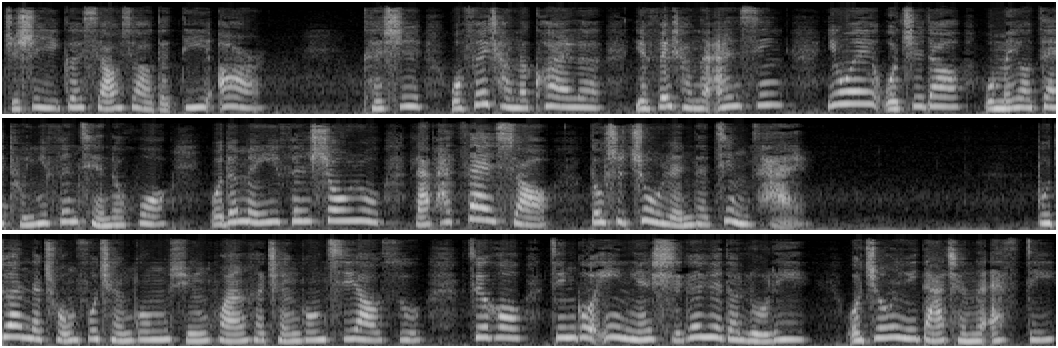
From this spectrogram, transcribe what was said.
只是一个小小的 D 二。可是我非常的快乐，也非常的安心，因为我知道我没有再囤一分钱的货，我的每一分收入，哪怕再小，都是助人的净财。不断的重复成功循环和成功七要素，最后经过一年十个月的努力，我终于达成了 SD，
